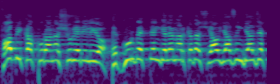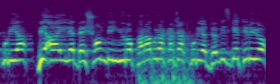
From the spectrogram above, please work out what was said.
Fabrika kurana şu veriliyor. E gurbetten gelen arkadaş ya yazın gelecek buraya. Bir aile 5-10 bin euro para bırakacak buraya. Döviz getiriyor.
